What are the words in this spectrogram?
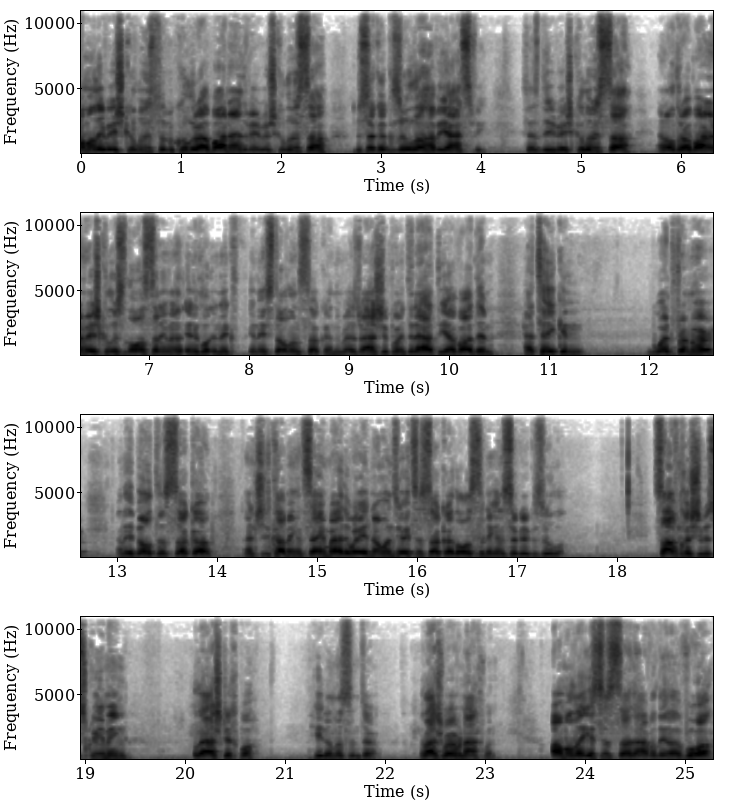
Amali Rish Kalusa v'kulu Rabbanan the Rish Kalusa v'sukkah gzula havi asvi. Says the Rish Kalusa and all the Rabbanan Rish Kalusa all sitting in a, in a, in a stolen sukkah. And as Rashi pointed out, the Avadim had taken wood from her, and they built a sukkah, and she's coming and saying, by the way, no one's yaitz a sukkah, they're all sitting in the sukkah gzula. Tzavcha, she was screaming, Lashkechba. He didn't listen to her. Lashkechba Nachman. Amalei Issasad, Avalei Lavua,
